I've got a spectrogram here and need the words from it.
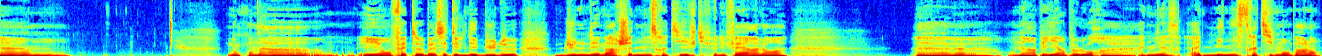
Euh, donc on a et en fait, bah, c'était le début de d'une démarche administrative qu'il fallait faire. Alors, euh, on est un pays un peu lourd euh, administ- administrativement parlant.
